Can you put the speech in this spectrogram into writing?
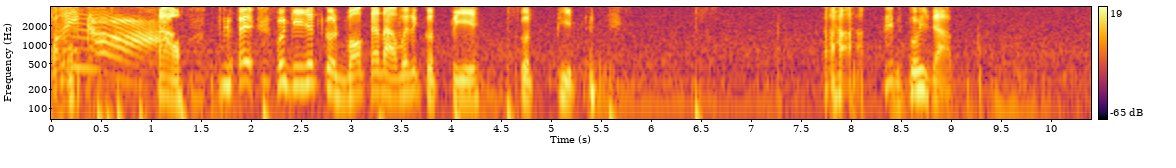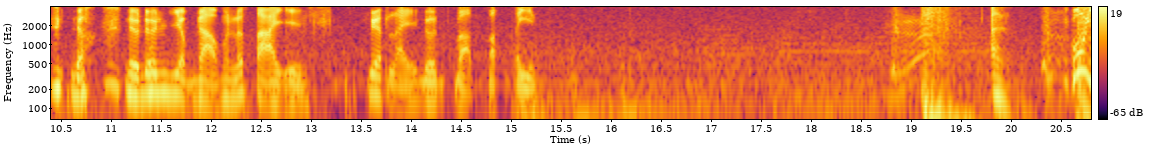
วันแรกก็อ้าวเอ้ย เมื่อกี้ฉันกดบล็อกนะดาไม่ได้กดตีกด ผิด โอ้ยดาบ เดี๋ยวเดี๋ยวเดินเหยียบดาบมันแล้วตายเอง เลือดไหลโดนบาบปักตีนเอออุ้ย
